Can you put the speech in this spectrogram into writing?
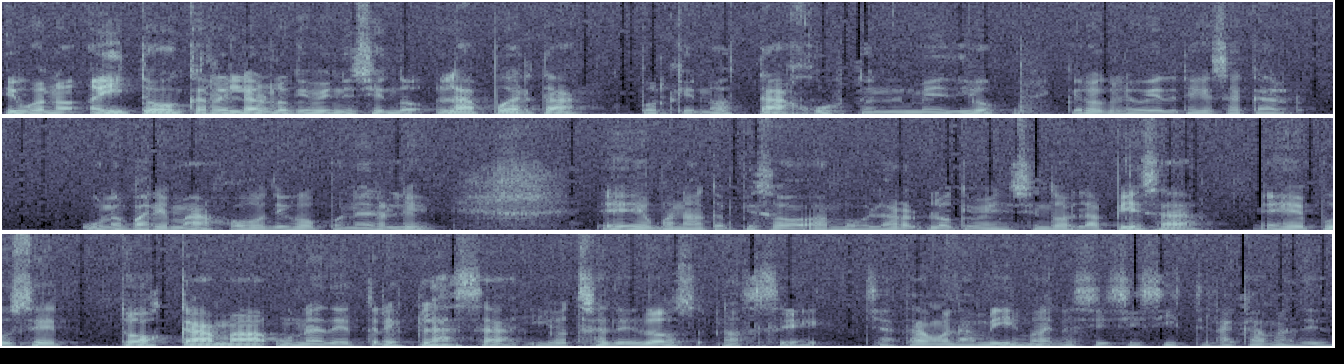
Y bueno, ahí tengo que arreglar lo que viene siendo la puerta, porque no está justo en el medio. Creo que le voy a tener que sacar una pared más, o digo ponerle. Eh, bueno, acá empiezo a amoblar lo que viene siendo la pieza. Eh, puse dos camas, una de tres plazas y otra de dos, no sé, ya estamos en la misma, no sé si existe la cama de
